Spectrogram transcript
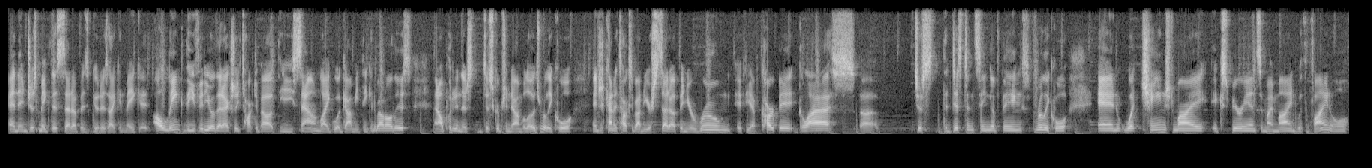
and then just make this setup as good as I can make it. I'll link the video that actually talked about the sound, like what got me thinking about all this, and I'll put it in the description down below. It's really cool and just kind of talks about your setup in your room, if you have carpet, glass, uh, just the distancing of things, really cool. And what changed my experience and my mind with vinyl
